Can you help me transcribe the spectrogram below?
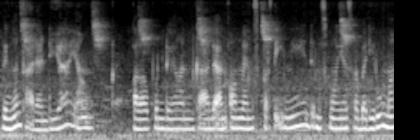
dengan keadaan dia yang walaupun dengan keadaan online seperti ini dan semuanya serba di rumah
